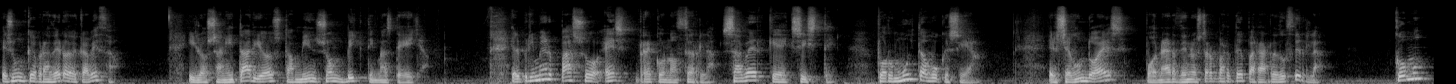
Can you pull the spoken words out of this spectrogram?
es un quebradero de cabeza y los sanitarios también son víctimas de ella. El primer paso es reconocerla, saber que existe, por muy tabú que sea. El segundo es poner de nuestra parte para reducirla. ¿Cómo?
